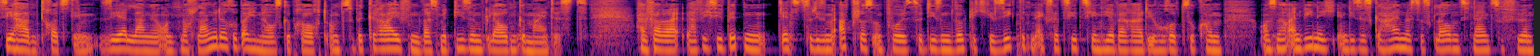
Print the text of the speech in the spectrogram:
Sie haben trotzdem sehr lange und noch lange darüber hinaus gebraucht, um zu begreifen, was mit diesem Glauben gemeint ist. Herr Pfarrer, darf ich Sie bitten, jetzt zu diesem Abschlussimpuls, zu diesen wirklich gesegneten Exerzitien hier bei Radio Horeb zu kommen, uns noch ein wenig in dieses Geheimnis des Glaubens hineinzuführen,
